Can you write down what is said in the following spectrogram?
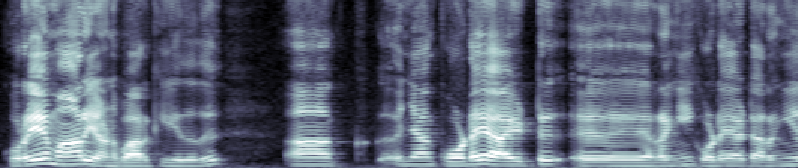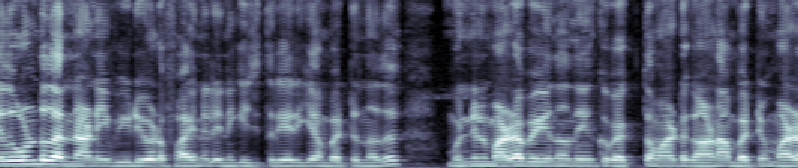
കുറേ മാറിയാണ് പാർക്ക് ചെയ്തത്. ഞാൻ കുടയായിട്ട് ഇറങ്ങി കുടയായിട്ട് ഇറങ്ങിയത് കൊണ്ട് തന്നെയാണ് ഈ വീഡിയോയുടെ ഫൈനൽ എനിക്ക് ചിത്രീകരിക്കാൻ പറ്റുന്നത്. മുന്നിൽ മഴ പെയ്യുന്നത് നിങ്ങൾക്ക് വ്യക്തമായിട്ട് കാണാൻ പറ്റും. മഴ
